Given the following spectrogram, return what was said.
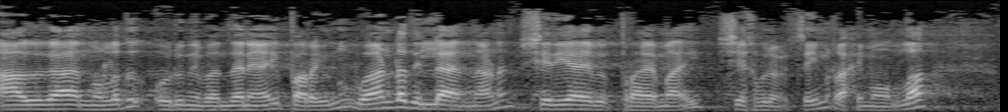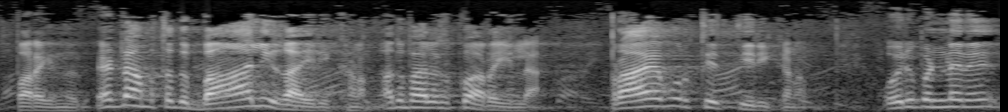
ആകുക എന്നുള്ളത് ഒരു നിബന്ധനയായി പറയുന്നു. വേണ്ടതില്ല എന്നാണ് ശരിയായ അഭിപ്രായമായി ഷെയ്ഖ് ഹുസൈം റഹിമുള്ള പറയുന്നത്. രണ്ടാമത്തത് ബാലികായിരിക്കണം അത് പലർക്കും അറിയില്ല. പ്രായപൂർത്തി എത്തിയിരിക്കണം. ഒരു പെണ്ണിന്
